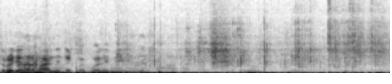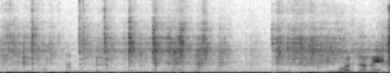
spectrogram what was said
Тут вроде нормальный такой, более-менее, да? можно найти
